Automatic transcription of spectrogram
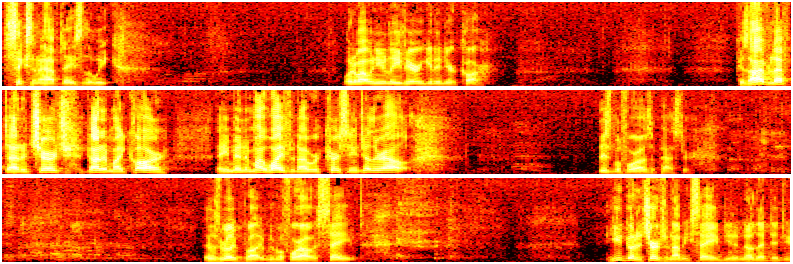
six and a half days of the week? What about when you leave here and get in your car? Because I've left out of church, got in my car, amen, and my wife and I were cursing each other out. This is before I was a pastor. It was really probably before I was saved. You go to church and not be saved. You didn't know that, did you?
